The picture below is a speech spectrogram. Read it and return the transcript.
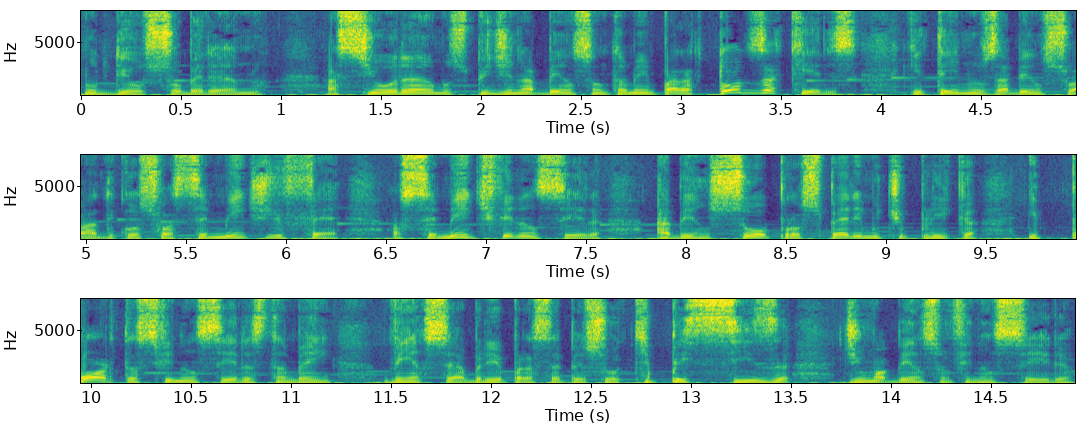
no Deus soberano. Assim oramos, pedindo a bênção também para todos aqueles que têm nos abençoado com a sua semente de fé, a semente financeira. Abençoa, prospera e multiplica e portas financeiras também venham se abrir para essa pessoa que precisa de uma bênção financeira.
